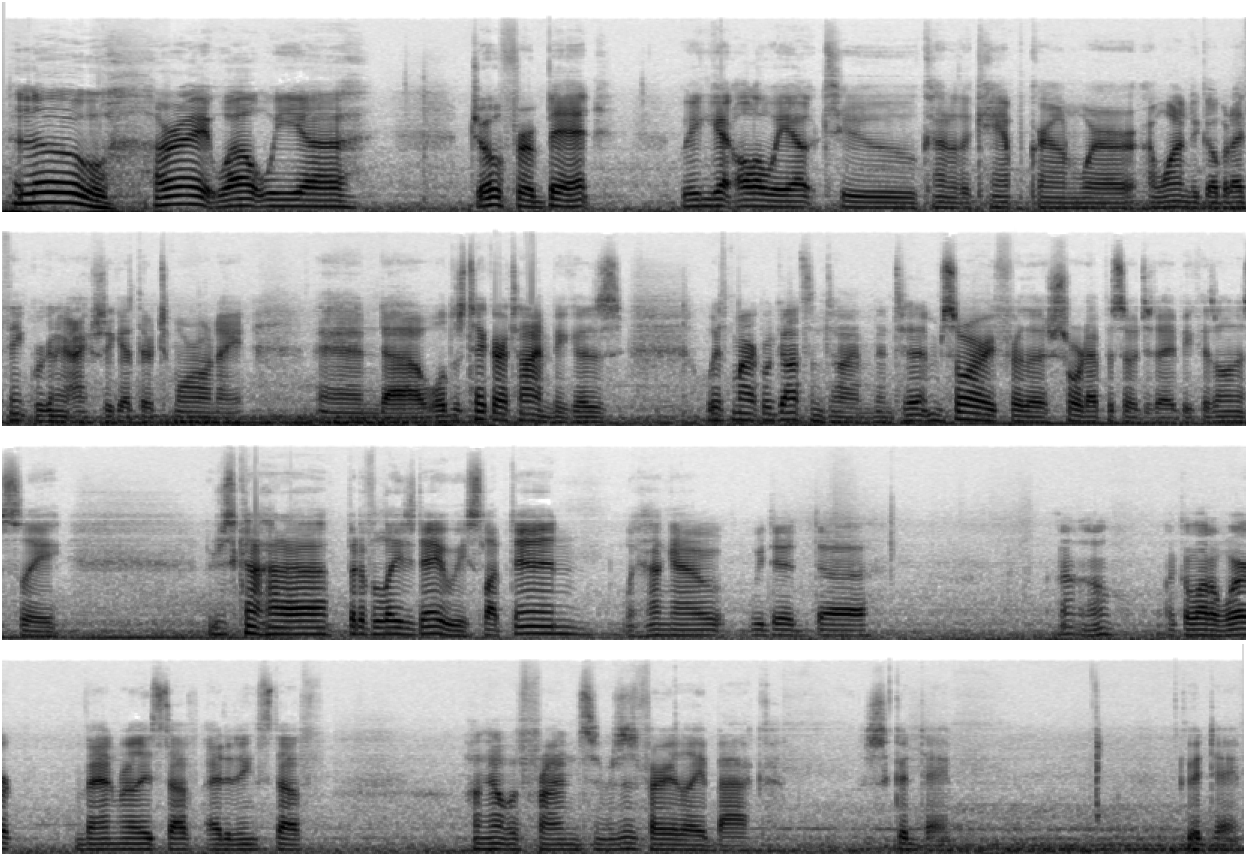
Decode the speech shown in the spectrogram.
Hello. All right. Well, we uh, drove for a bit. We can get all the way out to kind of the campground where I wanted to go, but I think we're going to actually get there tomorrow night. And uh, we'll just take our time because with Mark, we got some time. And to, I'm sorry for the short episode today because honestly, we just kind of had a bit of a lazy day. We slept in, we hung out, we did, uh, I don't know, like a lot of work, van related stuff, editing stuff hung out with friends. It was just very laid back. Just a good day. Good day.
